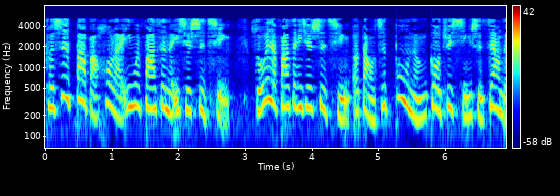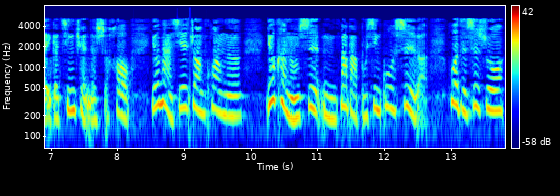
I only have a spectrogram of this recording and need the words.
可是爸爸后来因为发生了一些事情。所谓的发生一些事情，而导致不能够去行使这样的一个侵权的时候，有哪些状况呢？有可能是，嗯，爸爸不幸过世了，或者是说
